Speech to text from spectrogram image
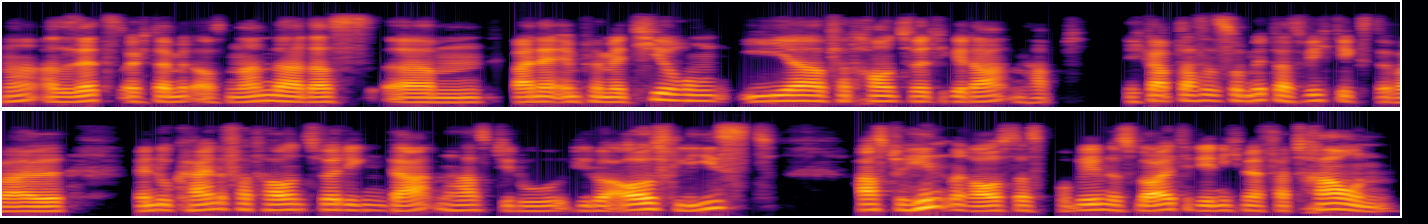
Ne? Also setzt euch damit auseinander, dass ähm, bei einer Implementierung ihr vertrauenswürdige Daten habt. Ich glaube, das ist somit das Wichtigste, weil wenn du keine vertrauenswürdigen Daten hast, die du, die du ausliest, hast du hinten raus das Problem, dass Leute dir nicht mehr vertrauen,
